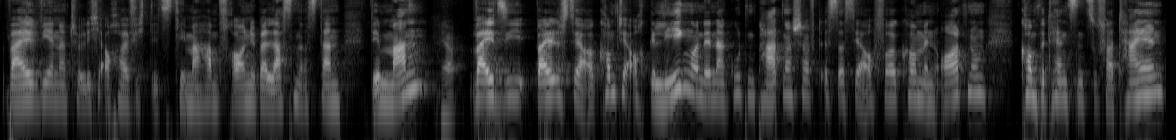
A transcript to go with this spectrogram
weil wir natürlich auch häufig das Thema haben, Frauen überlassen es dann dem Mann, ja. weil sie, weil es ja kommt ja auch gelegen und in einer guten Partnerschaft ist das ja auch vollkommen in Ordnung, Kompetenzen zu verteilen.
